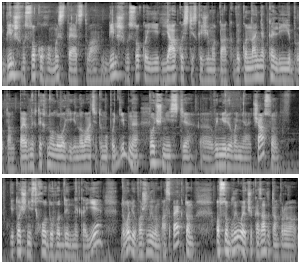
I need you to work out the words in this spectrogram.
більш високого мистецтва, більш високої якості, скажімо так, виконання калібру, там певних технологій, інновацій, тому подібне, точність е, вимірювання часу. І точність ходу годинника є доволі важливим аспектом, особливо якщо казати там про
